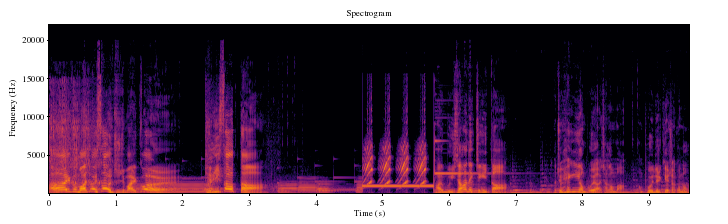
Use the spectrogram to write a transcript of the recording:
아 이거 마지막에 싸워 주지 말걸. 괜히 싸웠다. 아 뭐 이상한 핵쟁이 있다. 아, 저 핵이가 뭐야? 잠깐만 보여드릴게요. 잠깐만.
